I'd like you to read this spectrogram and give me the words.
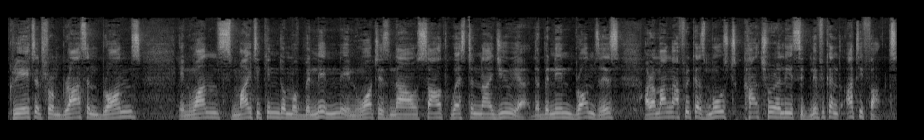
Created from brass and bronze, in once mighty kingdom of Benin in what is now southwestern Nigeria. The Benin bronzes are among Africa's most culturally significant artifacts.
